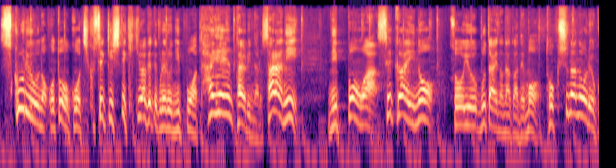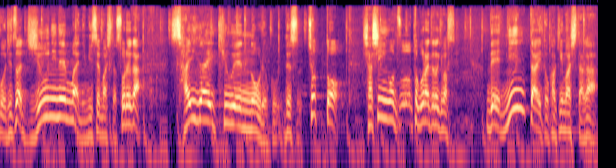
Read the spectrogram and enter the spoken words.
スクリューの音をこう蓄積して聞き分けてくれる日本は大変頼りになる。さらに日本は世界のそういう部隊の中でも特殊な能力を実は12年前に見せました。それが災害救援能力です。ちょっと写真をずっとご覧いただきます。で忍耐と書きましたが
